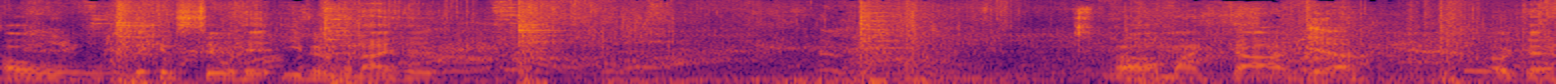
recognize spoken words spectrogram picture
Oh, they can still hit even when I hit. Oh my god, yeah. Okay.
